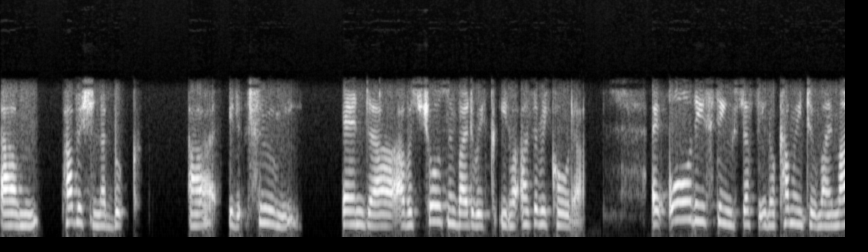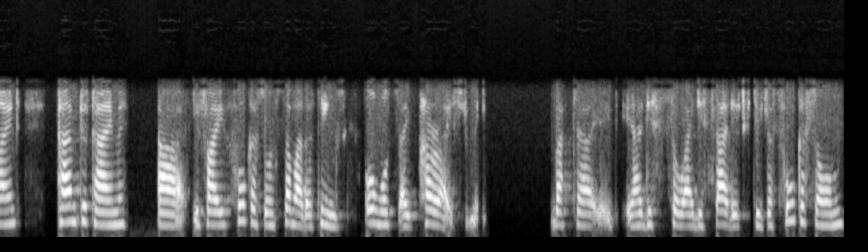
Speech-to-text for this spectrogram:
um, publishing a book uh, it, through me, and uh, I was chosen by the you know as a recorder. And all these things just you know come into my mind time to time. Uh, if I focus on some other things, almost like paralyzed me. But uh, I just, so I decided to just focus on,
